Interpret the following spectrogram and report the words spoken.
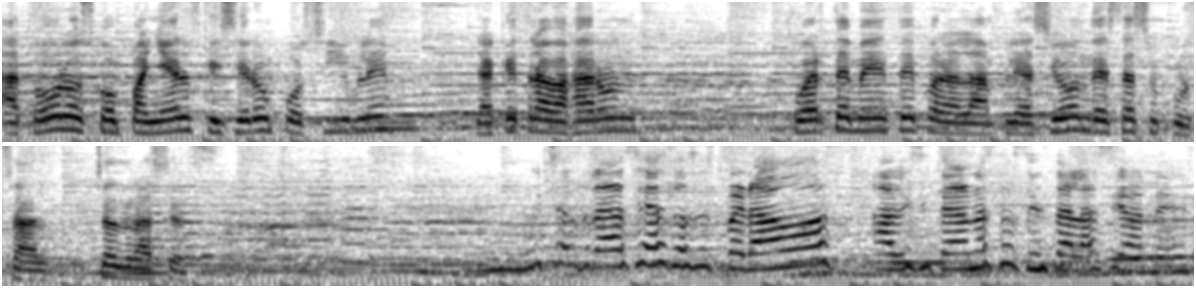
a todos los compañeros que hicieron posible, ya que trabajaron fuertemente para la ampliación de esta sucursal. Muchas gracias. Muchas gracias, los esperamos a visitar nuestras instalaciones.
